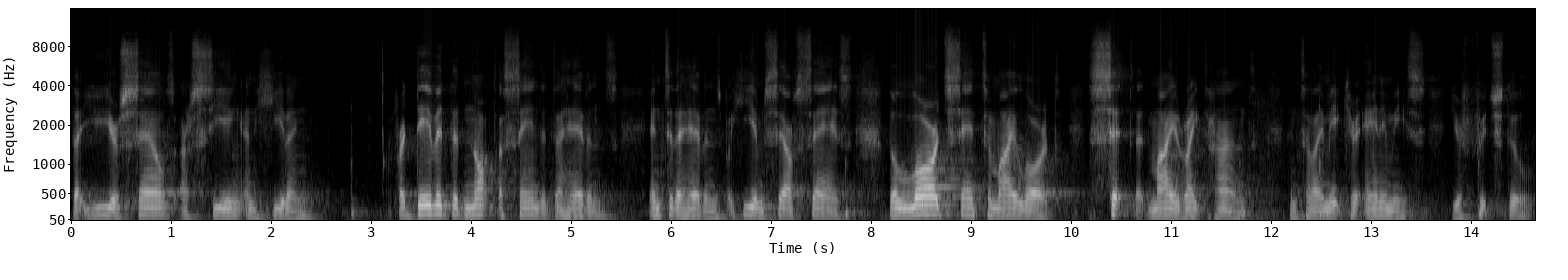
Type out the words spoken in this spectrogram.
that you yourselves are seeing and hearing. For David did not ascend into heavens, into the heavens, but he himself says, The Lord said to my Lord, Sit at my right hand until I make your enemies your footstool.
